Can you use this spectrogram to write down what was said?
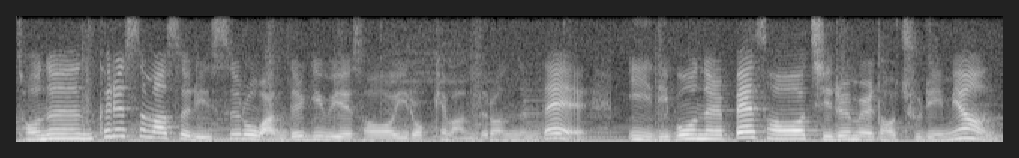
저는 크리스마스 리스로 만들기 위해서 이렇게 만들었는데 이 리본을 빼서 지름을 더 줄이면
